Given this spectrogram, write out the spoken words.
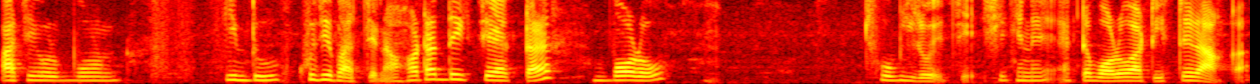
আছে ওর বোন, কিন্তু খুঁজে পাচ্ছে না। হঠাৎ দেখছে একটা বড় ছবি রয়েছে, সেখানে একটা বড় আর্টিস্টের আঁকা।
